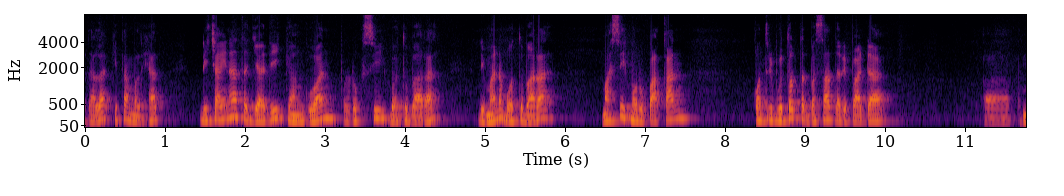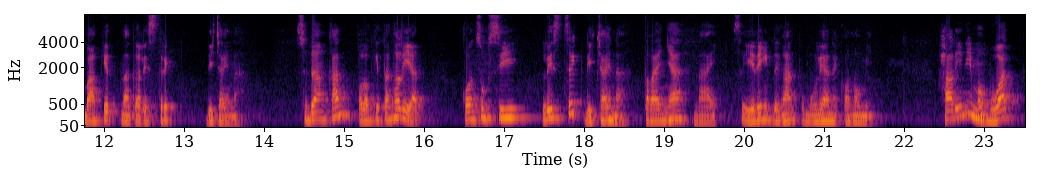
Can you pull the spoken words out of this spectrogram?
adalah kita melihat di China terjadi gangguan produksi batu bara, di mana batu bara masih merupakan kontributor terbesar daripada uh, pembangkit tenaga listrik di China. Sedangkan kalau kita ngelihat konsumsi listrik di China trennya naik seiring dengan pemulihan ekonomi. Hal ini membuat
